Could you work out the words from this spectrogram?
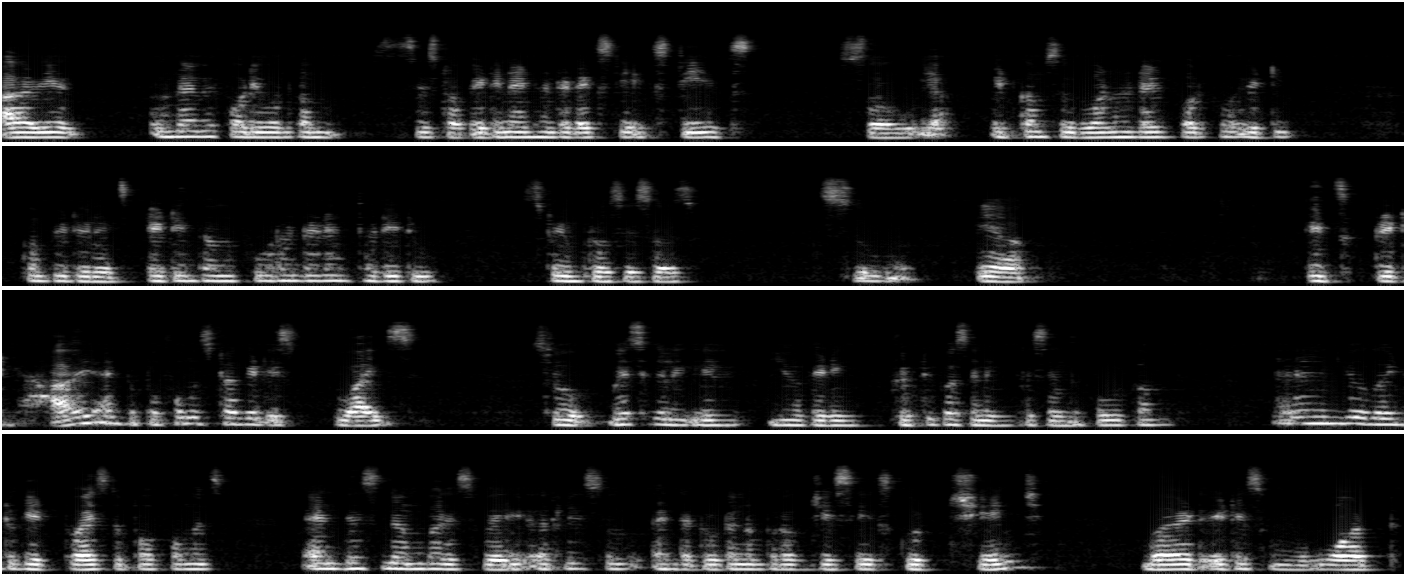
RDNA Navi 41 consists of 8900 XT XTX. So yeah, it comes with 100 per 480 compute units, 18432 stream processors. So yeah, it's pretty high and the performance target is twice. So basically, you're getting 50% increase in the core count, and you're going to get twice the performance, and this number is very early, so and the total number of G6 could change, but it is what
